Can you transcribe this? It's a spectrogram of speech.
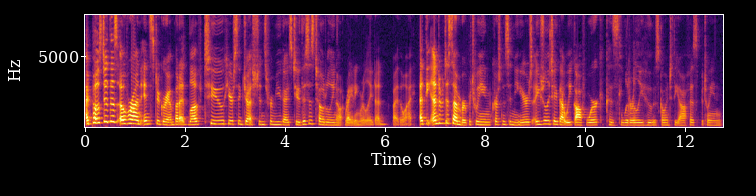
I posted this over on Instagram, but I'd love to hear suggestions from you guys too. This is totally not writing related, by the way. At the end of December, between Christmas and New Year's, I usually take that week off work because literally who is going to the office between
